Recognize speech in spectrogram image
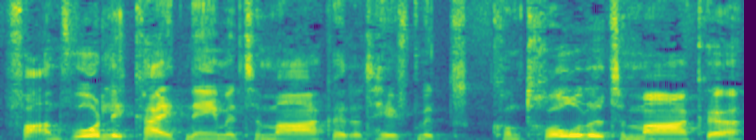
verantwoordelijkheid nemen te maken, dat heeft met controle te maken.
